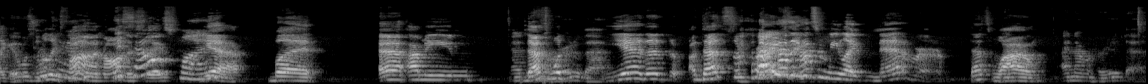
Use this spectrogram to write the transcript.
like it was really Okay. fun. Honestly, It sounds fun. yeah. But uh, I mean, I That's never what- heard of that. yeah, that that's surprising to me. Like never. That's wild. I never heard of that.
